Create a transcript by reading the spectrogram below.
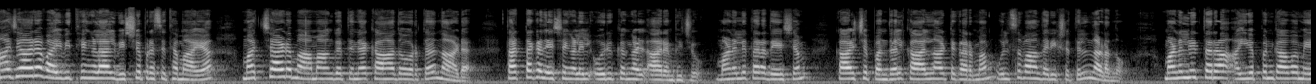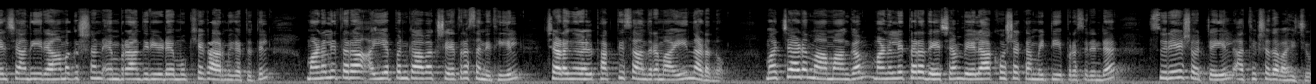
ആചാര വൈവിധ്യങ്ങളാൽ വിശ്വപ്രസിദ്ധമായ മച്ചാട് മാമാങ്കത്തിന് കാതോർത്ത് നാട്. തട്ടക ദേശങ്ങളിൽ ഒരുക്കങ്ങൾ ആരംഭിച്ചു. മണലിത്തറ ദേശം കാഴ്ചപ്പന്തൽ കാൽനാട്ട് കർമ്മം ഉത്സവാന്തരീക്ഷത്തിൽ നടന്നു. മണലിത്തറ അയ്യപ്പൻകാവ് മേൽശാന്തി രാമകൃഷ്ണൻ എമ്പ്രാന്തിരിയുടെ മുഖ്യ കാർമ്മികത്വത്തിൽ മണലിത്തറ അയ്യപ്പൻകാവ് ക്ഷേത്രസന്നിധിയിൽ ചടങ്ങുകൾ ഭക്തിസാന്ദ്രമായി നടന്നു. മച്ചാട് മാമാങ്കം മണലിത്തറ ദേശം വേലാഘോഷ കമ്മിറ്റി പ്രസിഡന്റ് സുരേഷ് ഒറ്റയിൽ അധ്യക്ഷത വഹിച്ചു.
